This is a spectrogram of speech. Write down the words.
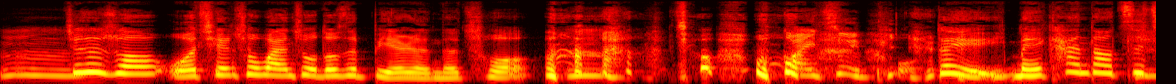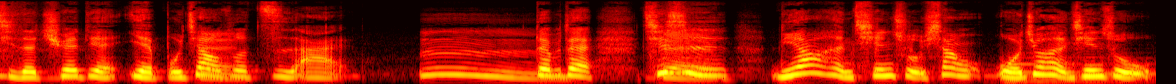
嗯，就是说我千错万错都是别人的错，就怪罪别人，对，没看到自己的缺点，也不叫做自爱。嗯，对不对？其实你要很清楚，像我就很清楚，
